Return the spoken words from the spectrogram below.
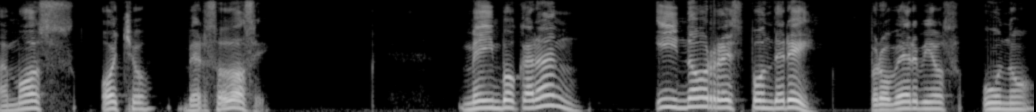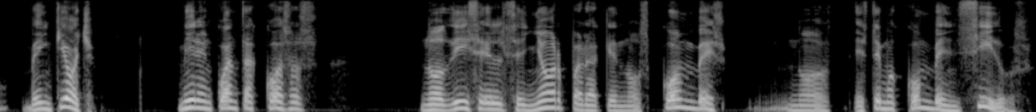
Amós 8, verso 12. Me invocarán y no responderé. Proverbios 1, 28. Miren cuántas cosas nos dice el Señor para que nos, nos estemos convencidos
